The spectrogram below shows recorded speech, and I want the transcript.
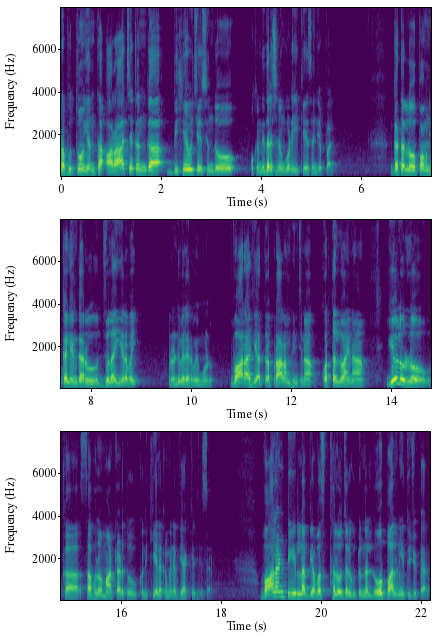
ప్రభుత్వం ఎంత అరాచకంగా బిహేవ్ చేసిందో ఒక నిదర్శనం కూడా ఈ కేసు అని చెప్పాలి. గతంలో పవన్ కళ్యాణ్ గారు జూలై ఇరవై రెండు వేల ఇరవై మూడు వారాహి యాత్ర ప్రారంభించిన కొత్తల్లో ఆయన ఏలూరులో ఒక సభలో మాట్లాడుతూ కొన్ని కీలకమైన వ్యాఖ్యలు చేశారు. వాలంటీర్ల వ్యవస్థలో జరుగుతున్న లోపాలని ఎత్తి చూపారు.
